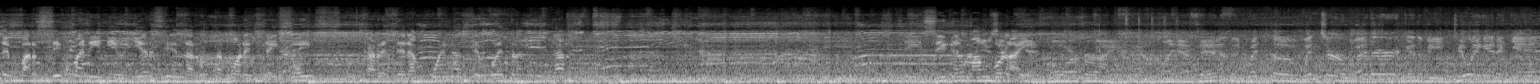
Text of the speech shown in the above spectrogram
de Parsippany y New Jersey en la ruta 46, carretera buena, se puede transitar. Sí, sigue el mambo light. More variety on Light FM, and with the winter weather, going to be doing it again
